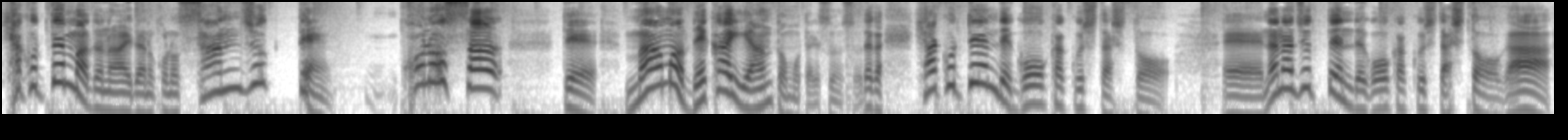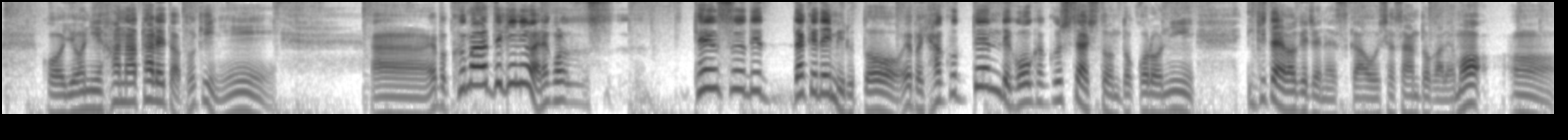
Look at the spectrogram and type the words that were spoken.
100点までの間のこの30点、この差って、まあまあでかいやんと思ったりするんですよ。だから100点で合格した人、えー、70点で合格した人が、こう世に放たれた時に、あやっぱ熊的にはね、この点数でだけで見ると、やっぱ100点で合格した人のところに行きたいわけじゃないですか、お医者さんとかでも。うん。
